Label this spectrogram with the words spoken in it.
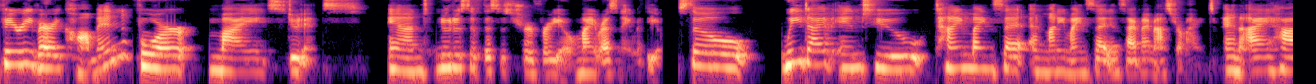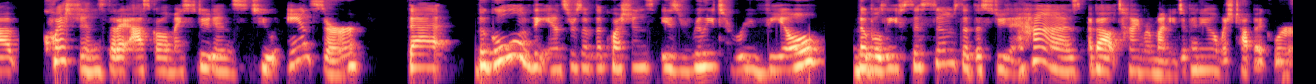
very very common for my students and notice if this is true for you might resonate with you so we dive into time mindset and money mindset inside my mastermind and i have questions that i ask all my students to answer that the goal of the answers of the questions is really to reveal the belief systems that the student has about time or money, depending on which topic we're,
